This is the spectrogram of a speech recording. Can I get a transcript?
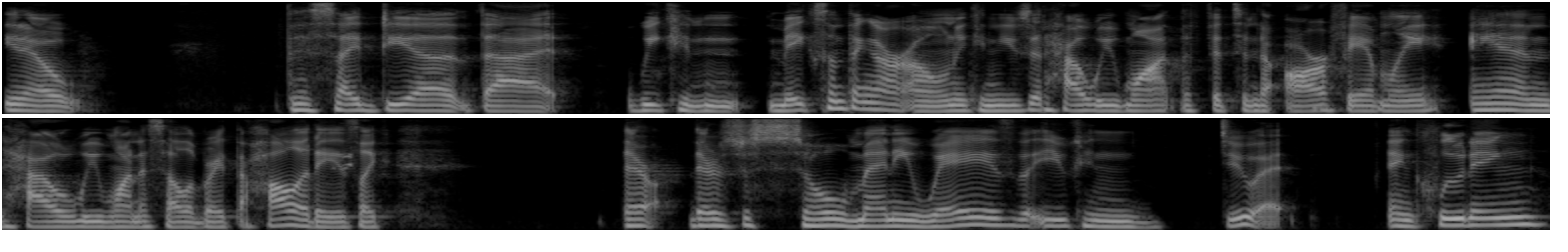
you know, this idea that we can make something our own, we can use it how we want that fits into our family and how we want to celebrate the holidays. Like, there there's just so many ways that you can do it including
